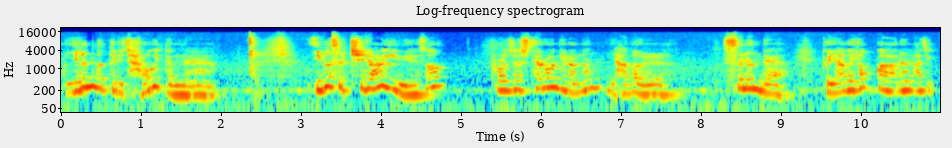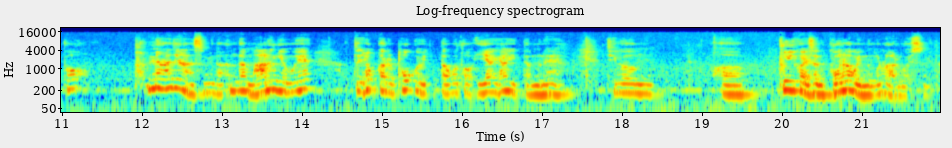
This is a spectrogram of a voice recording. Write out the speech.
뭐 이런 것들이 잘 오기 때문에 이것을 치료하기 위해서 프로제스테론이라는 약을 쓰는데 그 약의 효과는 아직도 분명하지는 않습니다. 근데 많은 경우에 어떤 효과를 보고 있다고도 이야기하기 때문에 지금 어, 부의과에서는 권하고 있는 걸로 알고 있습니다.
